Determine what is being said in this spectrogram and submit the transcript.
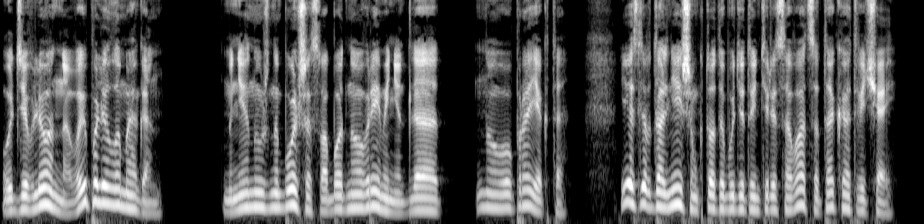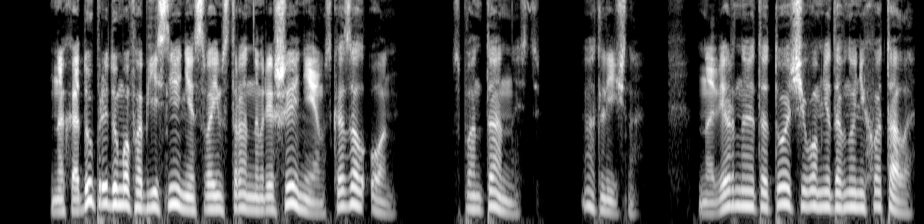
Удивленно выпалила Меган. Мне нужно больше свободного времени для нового проекта. Если в дальнейшем кто-то будет интересоваться, так и отвечай. На ходу придумав объяснение своим странным решениям, сказал он. Спонтанность. Отлично. Наверное, это то, чего мне давно не хватало.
